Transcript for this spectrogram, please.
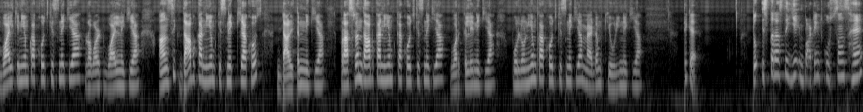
बॉयल के नियम का खोज किसने किया? रॉबर्ट बॉयल ने किया। आंशिक दाब का नियम किसने किया खोज? डाल्टन ने किया। प्रासरण दाब का नियम का खोज किसने किया? वर्कले ने किया। पोलोनियम का खोज किसने किया? मैडम क्यूरी ने किया। ठीक है? तो इस तरह से ये इंपॉर्टेंट क्वेश्चंस हैं।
